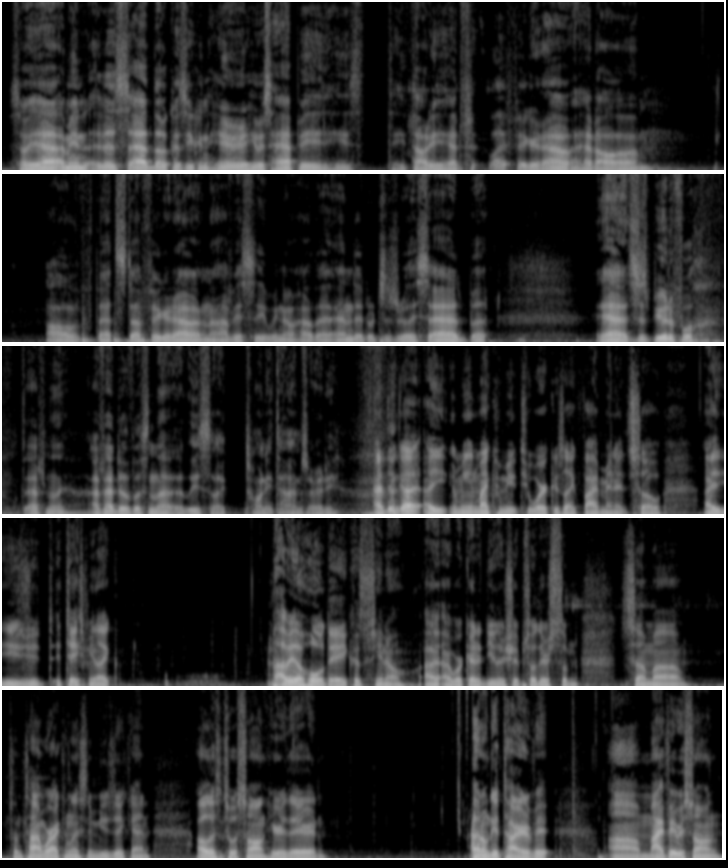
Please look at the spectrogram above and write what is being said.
so yeah, I mean it is sad though because you can hear he was happy. He's he thought he had f- life figured out, had all um all of that stuff figured out, and obviously we know how that ended, which is really sad. But yeah, it's just beautiful, definitely. I've had to listen to that at least like twenty times already. I think I, I, I mean, my commute to work is like five minutes, so I usually it takes me like probably a whole day because you know I, I work at a dealership, so there's some some um some time where I can listen to music and I'll listen to a song here or there, and I don't get tired of it. Um, my favorite song,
